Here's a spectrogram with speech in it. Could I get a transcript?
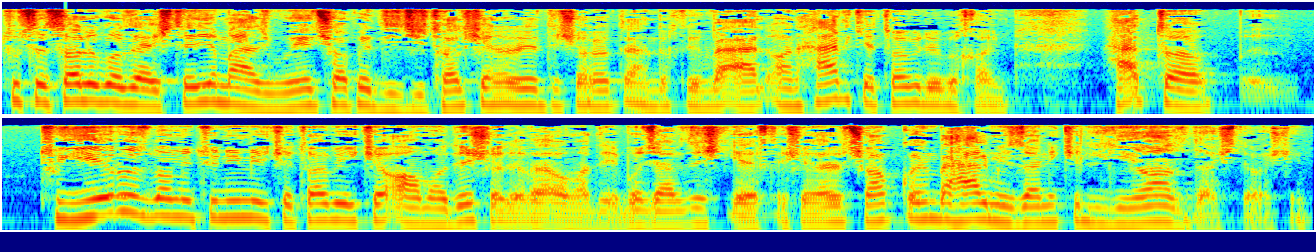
تو سه سال گذشته یه مجموعه چاپ دیجیتال کنار انتشارات انداختیم و الان هر کتابی رو بخوایم حتی تو یه روز ما می‌تونیم یه کتابی که آماده شده و آماده مجوزش گرفته شده رو چاپ کنیم به هر میزانی که نیاز داشته باشیم.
